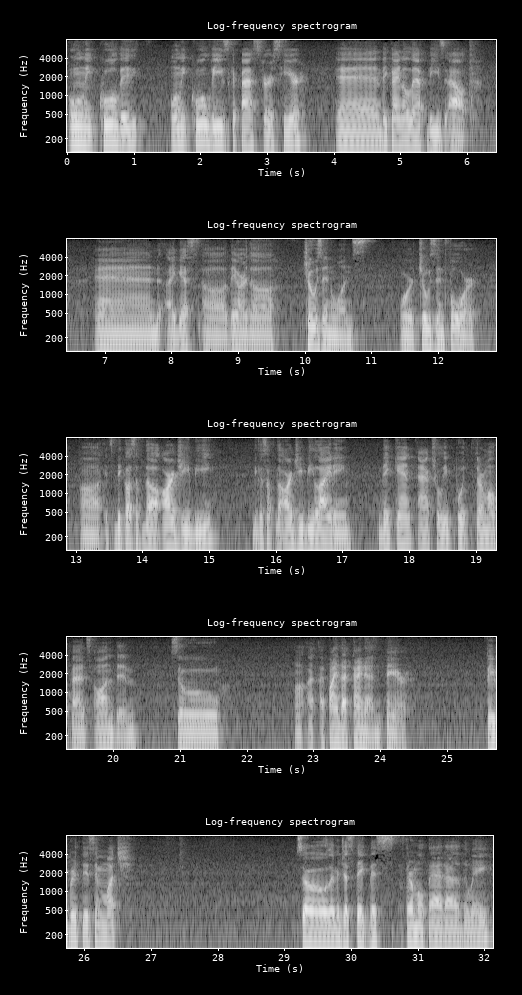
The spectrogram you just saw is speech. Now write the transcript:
only cool the only cool these capacitors here and they kind of left these out. And I guess uh, they are the chosen ones or chosen four. Uh, it's because of the RGB because of the RGB lighting they can't actually put thermal pads on them so uh, I, I find that kind of unfair favoritism much so let me just take this thermal pad out of the way.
